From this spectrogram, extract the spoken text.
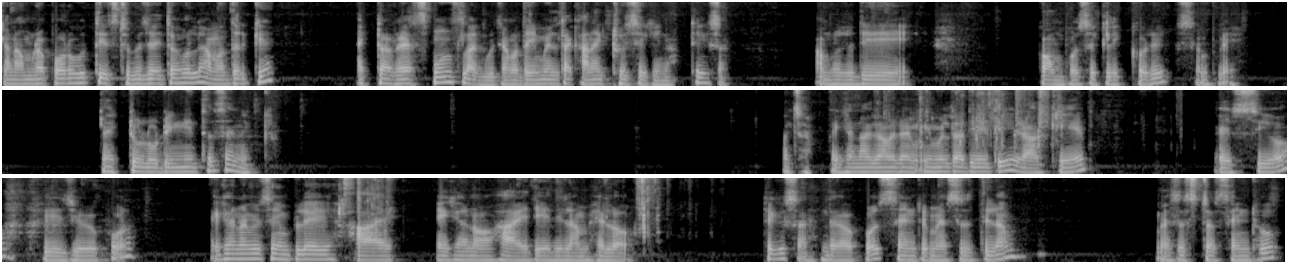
কারণ আমরা পরবর্তী স্টেপে যাইতে হলে আমাদেরকে একটা রেসপন্স লাগবে যে আমাদের ইমেলটা কানেক্ট হয়েছে কিনা, ঠিক আছে? আমরা যদি কম্পোজে ক্লিক করি সিম্পলি একটু লোডিং নিতেছে, নাক। আচ্ছা এখানে আগে আমি ইমেলটা দিয়ে দিই, Rakib. ACO three zero four এখানে আমি সিম্পলি হাই এখানেও হাই দিয়ে দিলাম হ্যালো ঠিক আছে? দেওয়ার পর সেন্ডে মেসেজ দিলাম। মেসেজটা সেন্ড হোক।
